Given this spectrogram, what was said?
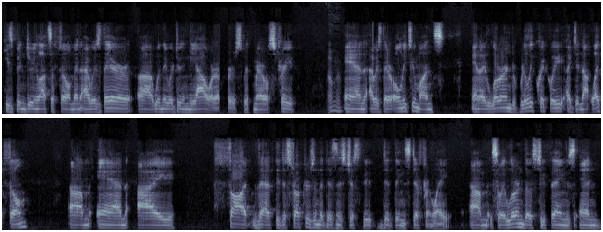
he's been doing lots of film and i was there uh, when they were doing the hours with meryl streep Okay. and i was there only two months and i learned really quickly i did not like film um, and i thought that the disruptors in the business just th- did things differently. Um, so I learned those two things, and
